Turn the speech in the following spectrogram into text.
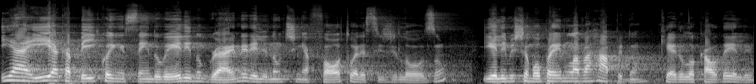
E aí acabei conhecendo ele no Grindr, ele não tinha foto, era sigiloso. E ele me chamou para ir no lava rápido, que era o local dele.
